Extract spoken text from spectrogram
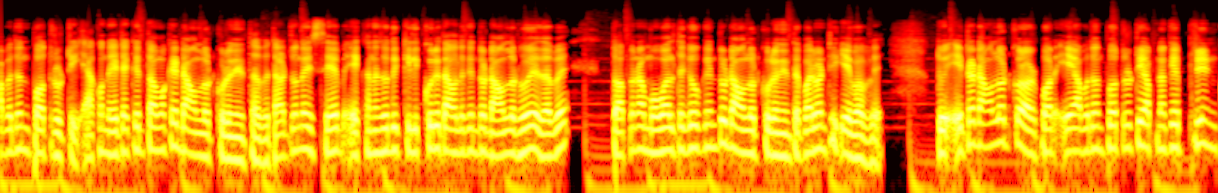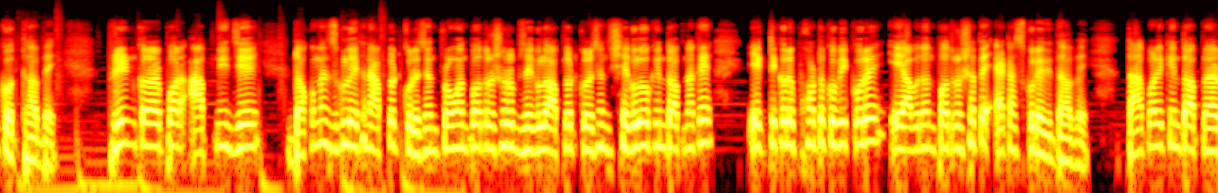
আবেদনপত্রটি। এখন এটা কিন্তু আমাকে ডাউনলোড করে নিতে হবে। তার জন্য এই সেভ এখানে যদি ক্লিক করি তাহলে কিন্তু ডাউনলোড হয়ে যাবে। তো আপনারা মোবাইল থেকেও কিন্তু ডাউনলোড করে নিতে পারবেন ঠিক এভাবে। তো এটা ডাউনলোড করার পর এই আবেদনপত্রটি আপনাকে প্রিন্ট করতে হবে। প্রিন্ট করার পর আপনি যে ডকুমেন্টসগুলো এখানে আপলোড করেছেন প্রমাণপত্র স্বরূপ যেগুলো আপলোড করেছেন, সেগুলোও কিন্তু আপনাকে একটি করে ফটোকপি করে এই আবেদনপত্রের সাথে অ্যাটাচ করে দিতে হবে। তারপরে কিন্তু আপনার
